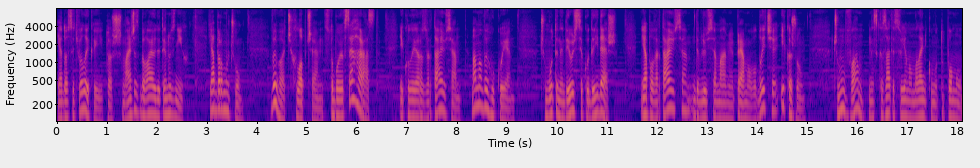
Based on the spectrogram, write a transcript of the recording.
Я досить великий, тож майже збиваю дитину з ніг. Я бормочу: Вибач, хлопче, з тобою все гаразд? І коли я розвертаюся, мама вигукує: Чому ти не дивишся, куди йдеш? Я повертаюся, дивлюся мамі прямо в обличчя і кажу: чому б вам не сказати своєму маленькому тупому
